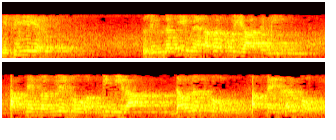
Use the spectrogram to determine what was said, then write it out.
اسی لیے زندگی میں اگر کوئی آدمی اپنے بنگلے کو، اپنی میرا دولت کو، اپنے گھر کو،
